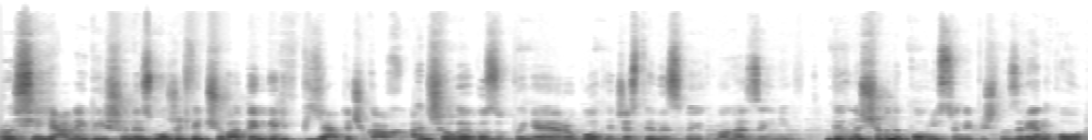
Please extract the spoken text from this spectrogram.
Росіяни більше не зможуть відчувати біль в п'яточках, адже Лего зупиняє роботи частини своїх магазинів. Дивно, що вони повністю не пішли з ринку,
